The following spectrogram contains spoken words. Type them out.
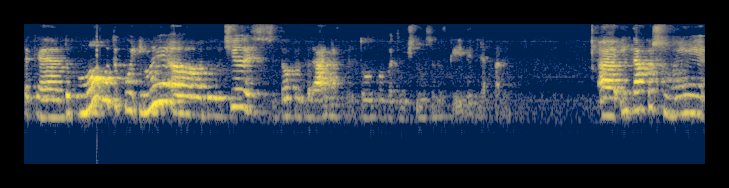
таке допомогу таку, і ми е, долучились до прибирання в притулку в ботанічному саду в Києві для тварин. І також ми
